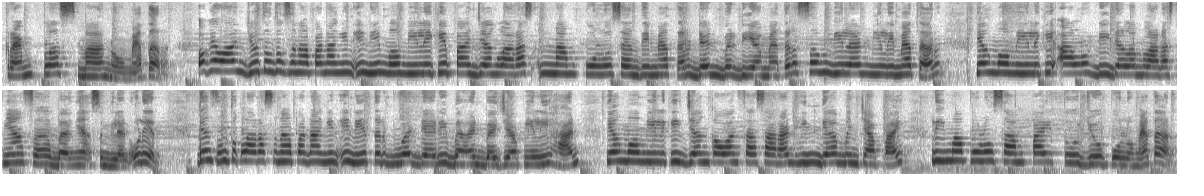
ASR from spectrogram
Krem Plus Manometer Oke lanjut untuk senapan angin ini memiliki panjang laras 60 cm dan berdiameter 9 mm yang memiliki alur di dalam larasnya sebanyak 9 ulir. Dan untuk laras senapan angin ini terbuat dari bahan baja pilihan yang memiliki jangkauan sasaran hingga mencapai 50-70 meter.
